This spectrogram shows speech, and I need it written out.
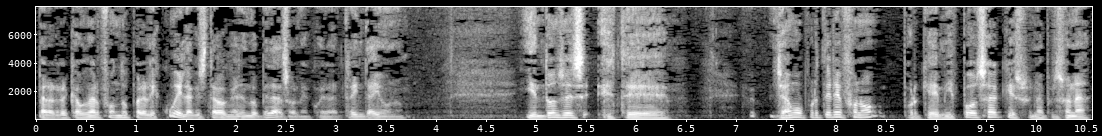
para recaudar fondos para la escuela, que estaba cayendo pedazos, la escuela 31. Y entonces, este, llamo por teléfono porque mi esposa, que es una persona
